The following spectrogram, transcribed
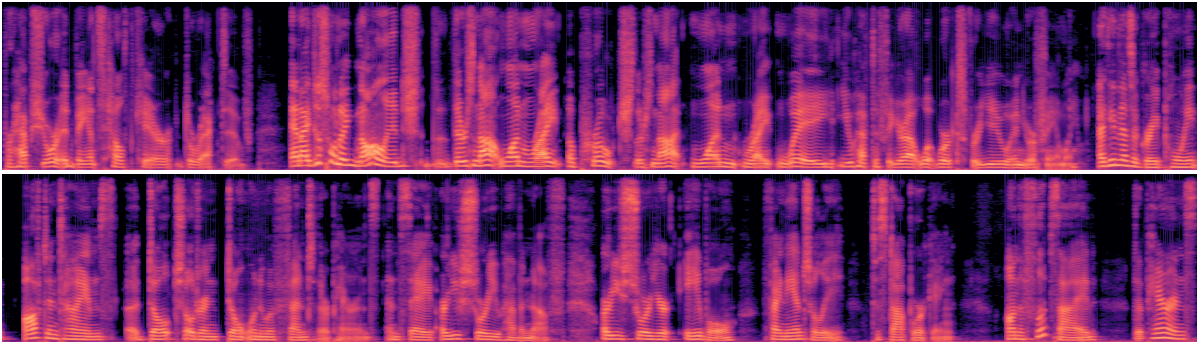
perhaps your advanced health care directive and I just want to acknowledge there's not one right approach. There's not one right way. You have to figure out what works for you and your family. I think that's a great point. Oftentimes, adult children don't want to offend their parents and say, Are you sure you have enough? Are you sure you're able financially to stop working? On the flip side, the parents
